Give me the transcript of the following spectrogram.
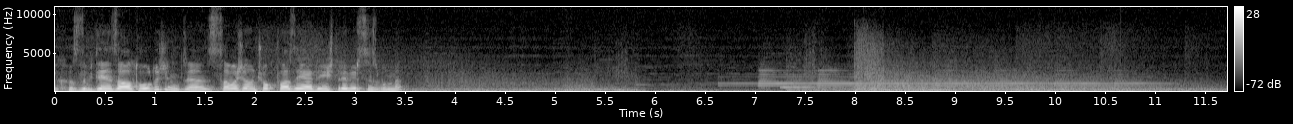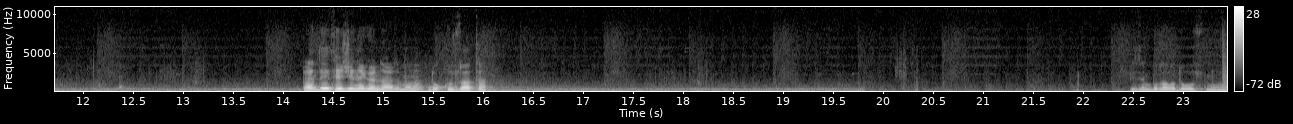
E, hızlı bir denizaltı olduğu için yani savaş alanı çok fazla yer değiştirebilirsiniz bununla. Ben DTC'ne gönderdim ona. 9'lu atan. Bizim bu lavada olsun orada.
